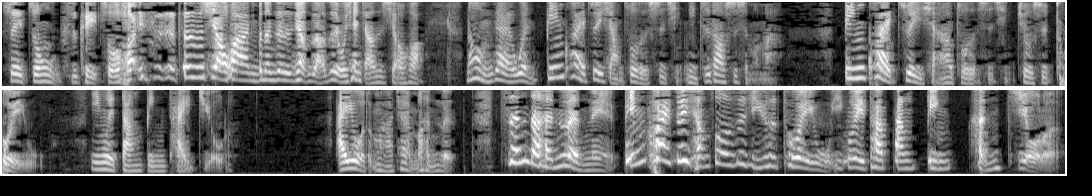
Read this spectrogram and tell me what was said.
所以中午是可以做坏事。这是笑话，你不能真的这样子啊！这我现在讲的是笑话。然后我们再来问，冰块最想做的事情，你知道是什么吗？冰块最想要做的事情就是退伍，因为当兵太久了。哎呦我的妈！这样有没有很冷？真的很冷呢。冰块最想做的事情是退伍，因为他当兵很久了。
